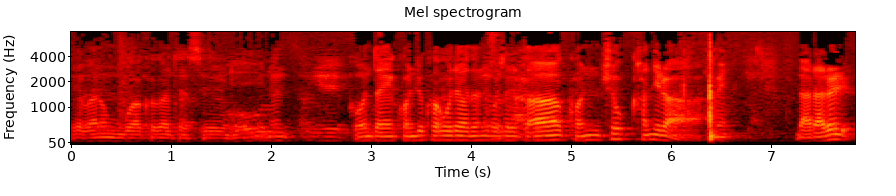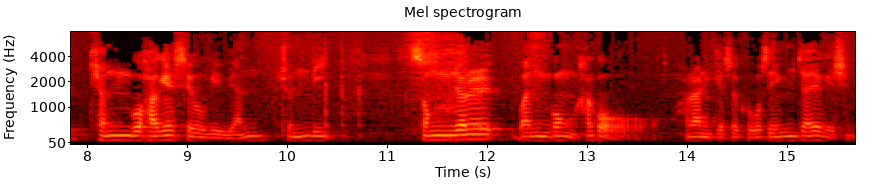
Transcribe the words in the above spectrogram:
레바논과 그가 다스리는 온 땅에 건축하고자 하던 것을 다 건축하니라. 아멘. 나라를 견고하게 세우기 위한 준비, 성전을 완공하고 하나님께서 그곳에 임자여 계시며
